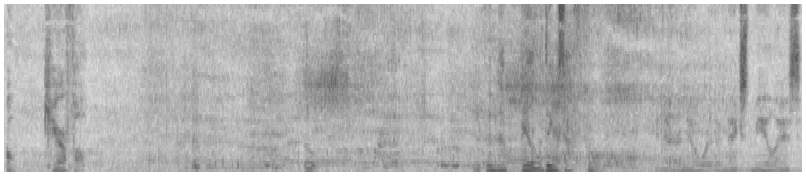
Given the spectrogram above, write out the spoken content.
Oh, careful. Even the buildings are full. You never know where their next meal is.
